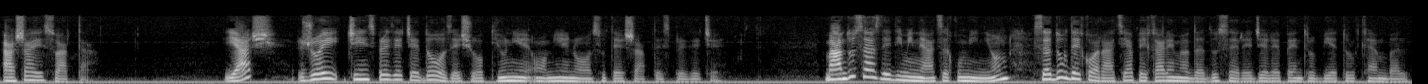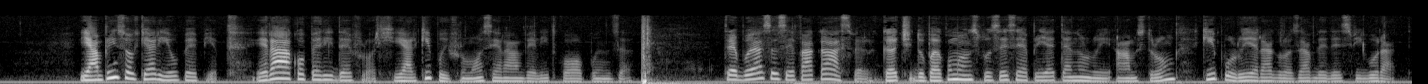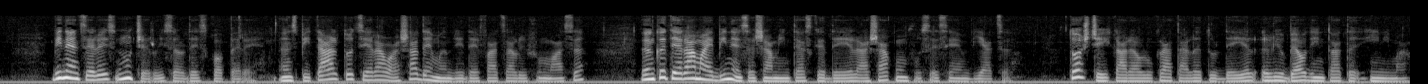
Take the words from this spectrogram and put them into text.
Așa e soarta. Iași, joi 15-28 iunie 1917 M-am dus azi de dimineață cu Minion să duc decorația pe care mi-o dăduse regele pentru bietul Campbell. I-am prins-o chiar eu pe piept. Era acoperit de flori, iar chipul frumos era învelit cu o pânză. Trebuia să se facă astfel, căci, după cum îmi spusese prietenul lui Armstrong, chipul lui era grozav de desfigurat. Bineînțeles, nu cerui să-l descopere. În spital toți erau așa de mândri de fața lui frumoasă, încât era mai bine să-și amintească de el așa cum fusese în viață. Toți cei care au lucrat alături de el îl iubeau din toată inima.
